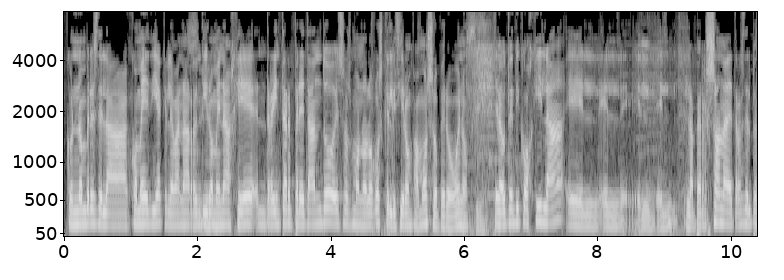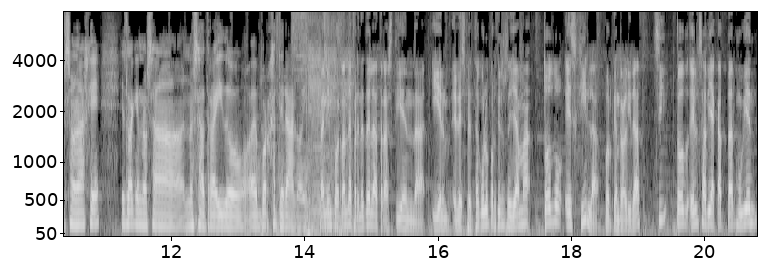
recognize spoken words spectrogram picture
con nombres de la comedia que le van a rendir homenaje reinterpretando esos monólogos que le hicieron famoso, pero bueno, el auténtico Gila, el- el- el- el- la persona detrás del personaje es la que nos ha, nos ha traído eh, Borja Terán hoy. Tan importante aprender de la trastienda. Y el, espectáculo, por cierto, se llama Todo es Gila, porque en realidad, sí, todo, él sabía captar muy bien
